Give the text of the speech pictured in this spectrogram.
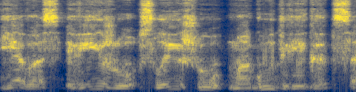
Я вас вижу, слышу, могу двигаться.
